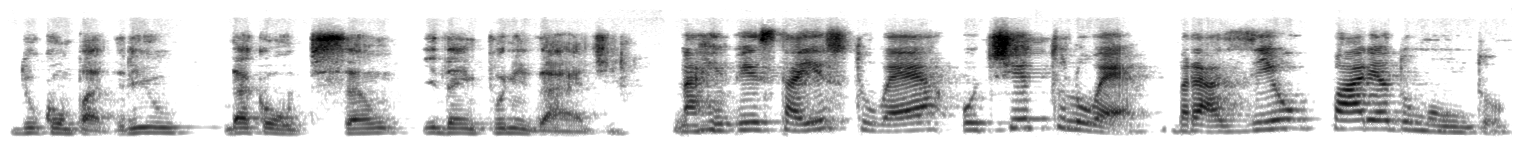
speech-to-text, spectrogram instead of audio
do compadril, da corrupção e da impunidade. Na revista Isto É, o título é Brasil, Párea do Mundo,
